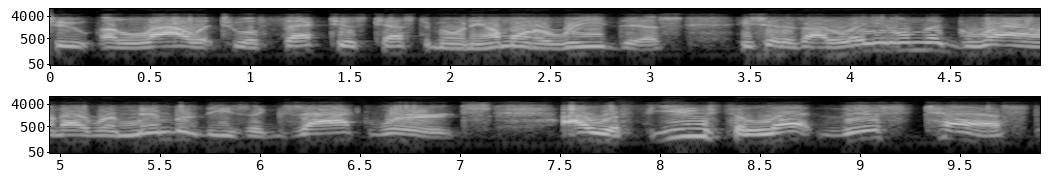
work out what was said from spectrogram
to allow it to affect his testimony. I'm going to read this. He said, As I laid on the ground, I remember these exact words. I refuse to let this test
